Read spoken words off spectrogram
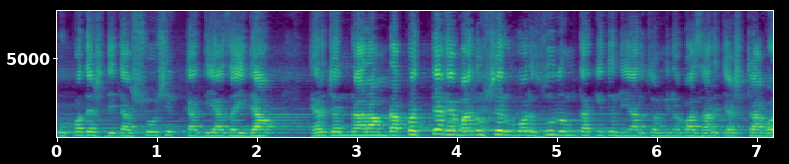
উপদেশ দিতা, সুশিক্ষা দিয়া যাইতা। এর জন্য আর আমরা প্রত্যেকে মানুষের উপর জুলুম তাকি দুনিয়ার জমিনে বাঁচার চেষ্টা করি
